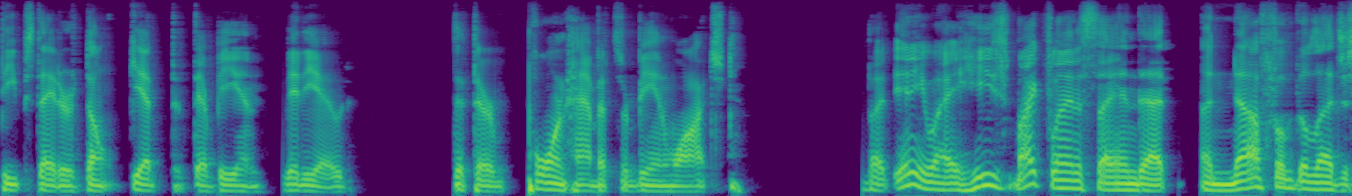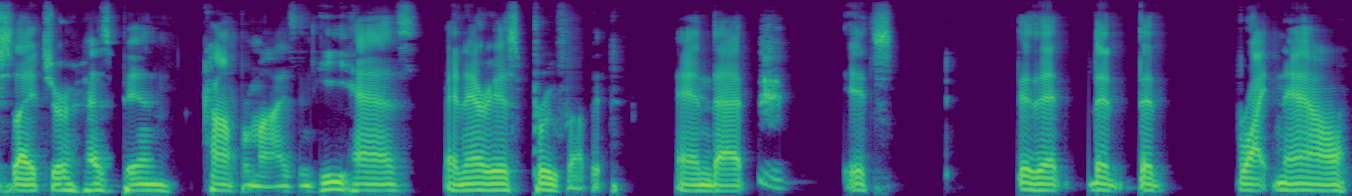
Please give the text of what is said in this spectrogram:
deep staters don't get that they're being videoed, that their porn habits are being watched. But anyway, he's Mike Flynn is saying that enough of the legislature has been compromised, and he has and there is proof of it, and that it's that that that right now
